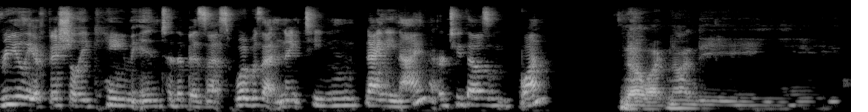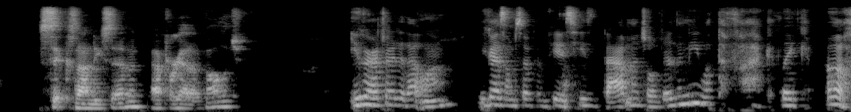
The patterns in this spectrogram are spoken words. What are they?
really officially came into the business? What was that, 1999 or 2001? No, like 96, 97 after I got out of college. You graduated that long? You guys, I'm so confused. He's that much older than me? What the fuck? Like, ugh,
